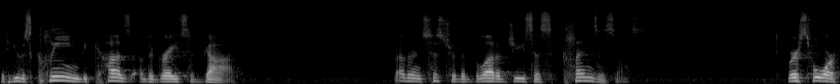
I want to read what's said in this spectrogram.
that he was clean because of the grace of God. Brother and sister, the blood of Jesus cleanses us. Verse 4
